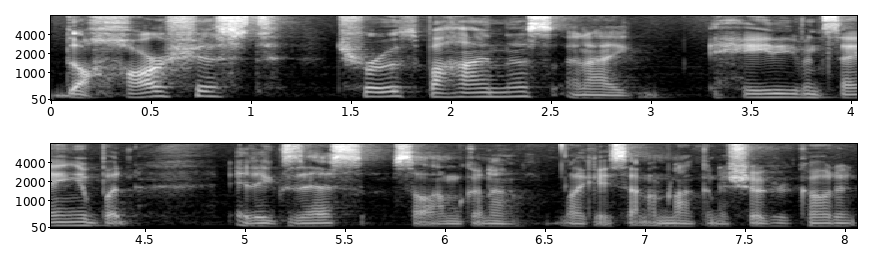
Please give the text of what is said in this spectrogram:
the harshest truth behind this, and I hate even saying it, but it exists. So I'm gonna, like I said, I'm not gonna sugarcoat it.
